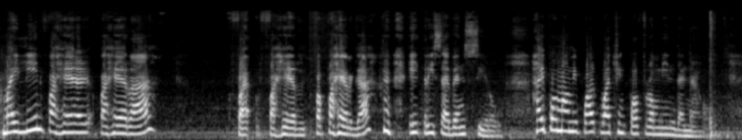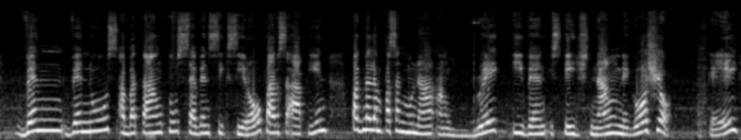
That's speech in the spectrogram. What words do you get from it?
Mylene Paher, Pahera, pa, paher, pa, Paherga 8370. Hi po Mami Park, watching po from Mindanao. Ven, Venus Abatang 2760 para sa akin, pag nalampasan mo na ang break-even stage ng negosyo. Okay?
